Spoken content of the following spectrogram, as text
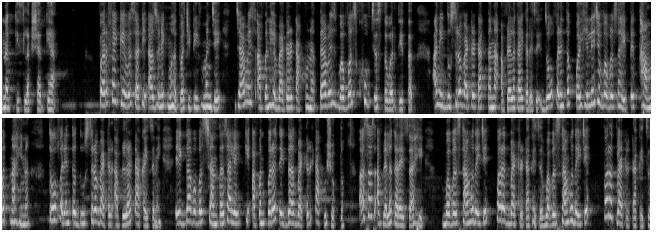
नक्कीच लक्षात घ्या. परफेक्ट गेवसाठी अजून एक महत्वाची टीप म्हणजे ज्यावेळेस आपण हे बॅटर टाकू ना त्यावेळेस बबल्स खूप जास्त वरती येतात. आणि दुसरं बॅटर टाकताना आपल्याला काय करायचंय? जोपर्यंत पहिले जे बबल्स आहेत ते थांबत नाही ना तोपर्यंत दुसरं बॅटर आपल्याला टाकायचं नाही. एकदा बबल्स शांत झाले की आपण परत एकदा बॅटर टाकू शकतो. असंच आपल्याला करायचं आहे. बबल्स थांबू द्यायचे परत बॅटर टाकायचं. बबल्स थांबू द्यायचे परत बॅटर टाकायचं.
